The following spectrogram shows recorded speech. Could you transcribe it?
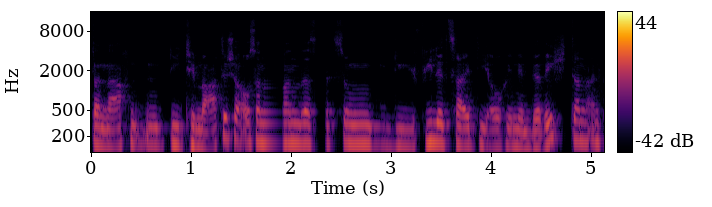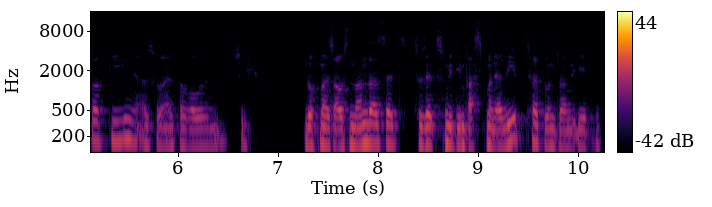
danach die thematische Auseinandersetzung, die viele Zeit, die auch in den Bericht dann einfach ging, also einfach sich nochmals auseinanderzusetzen mit dem, was man erlebt hat und dann eben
